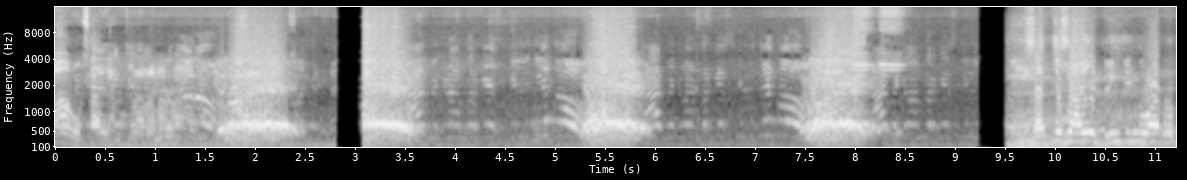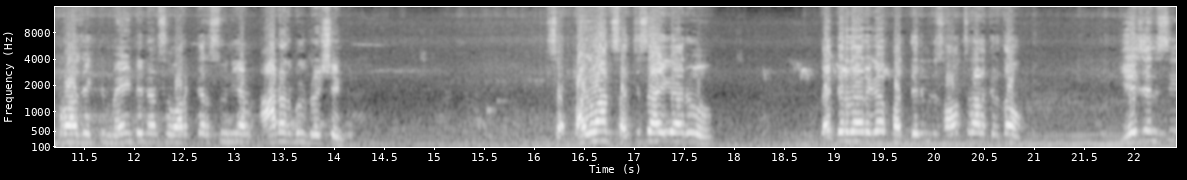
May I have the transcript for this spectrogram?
బాబా ఒకసారి అంటున్నారా నాన్న? Sathya Sai drinking water project maintenance workers union honorable president. Bhagavan Sathya Sai గారు దగ్గర దగ్గరగా పద్దెనిమిది సంవత్సరాల క్రితం ఏజెన్సీ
